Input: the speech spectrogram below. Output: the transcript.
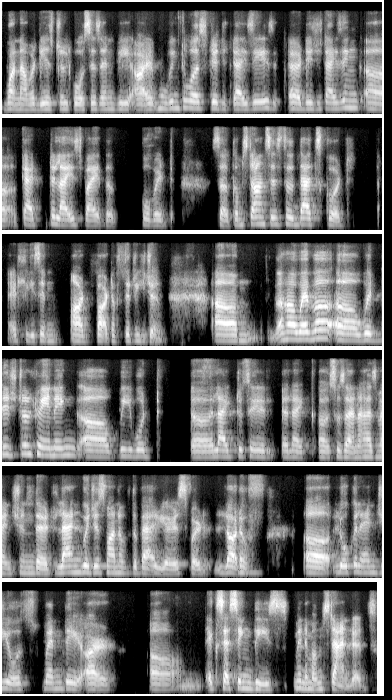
one hour digital courses and we are moving towards digitizing uh digitizing uh catalyzed by the COVID circumstances. So that's good, at least in our part of the region. Um, however, uh, with digital training, uh, we would uh, like to say, uh, like uh, Susanna has mentioned, that language is one of the barriers for a lot of uh, local NGOs when they are um, accessing these minimum standards.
